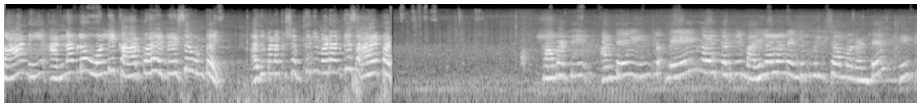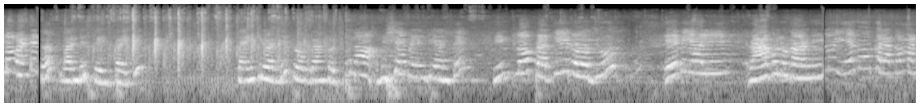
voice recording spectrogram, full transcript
కానీ అన్నంలో ఓన్లీ కార్బోహైడ్రేట్సే ఉంటాయి. అది మనకు శక్తిని ఇవ్వడానికి సహాయపడ. కాబట్టి అంటే ఇంట్లో మెయిన్గా ఇక్కడికి మహిళలను ఎందుకు పిలిచామనంటే ఇంట్లో వంట వండి స్టేజ్ పైకి థ్యాంక్ యూ అండి. ప్రోగ్రామ్కి వచ్చిన విషయం ఏంటి అంటే ఇంట్లో ప్రతిరోజు ఏమి ఇవ్వాలి రాగులు కానీ ఏదో ఒక రకం మన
